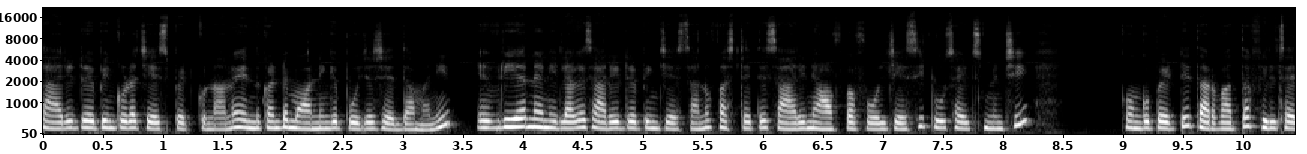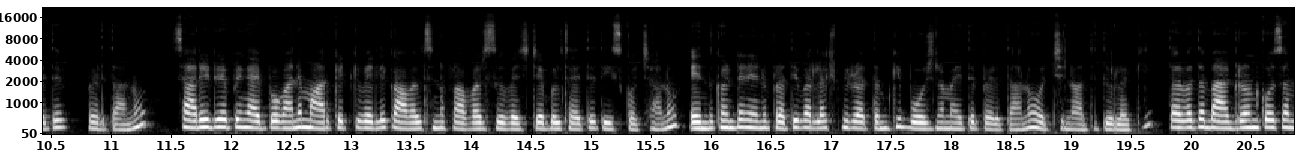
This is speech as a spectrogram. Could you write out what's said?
శారీ డ్రేపింగ్ కూడా చేసి పెట్టుకున్నాను. ఎందుకంటే మార్నింగే పూజ చేద్దామని. ఎవ్రీ ఇయర్ నేను ఇలాగే శారీ డ్రేపింగ్ చేస్తాను. ఫస్ట్ అయితే శారీని హాఫ్గా ఫోల్డ్ చేసి టూ సైడ్స్ నుంచి కొంగు పెట్టి తర్వాత ఫిల్స్ అయితే పెడతాను. శారీ డ్రేపింగ్ అయిపోగానే మార్కెట్కి వెళ్ళి కావాల్సిన ఫ్లవర్స్ వెజిటేబుల్స్ అయితే తీసుకొచ్చాను. ఎందుకంటే నేను ప్రతి వరలక్ష్మి వ్రతంకి భోజనం అయితే పెడతాను వచ్చిన అతిథులకి. తర్వాత బ్యాక్గ్రౌండ్ కోసం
